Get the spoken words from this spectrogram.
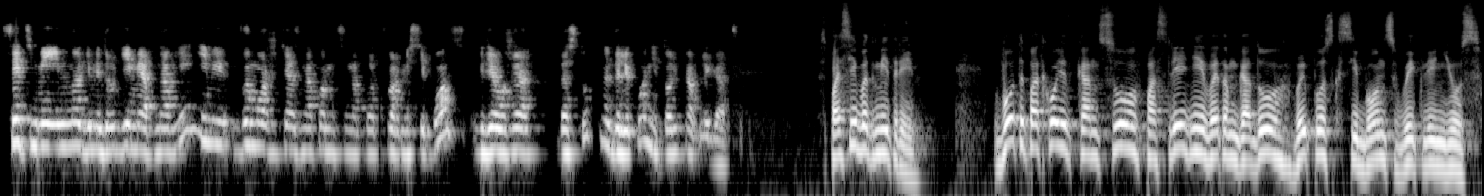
С этими и многими другими обновлениями вы можете ознакомиться на платформе Сибонс, где уже доступны далеко не только облигации. Спасибо, Дмитрий. Вот и подходит к концу последний в этом году выпуск Сибонс Weekly News.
